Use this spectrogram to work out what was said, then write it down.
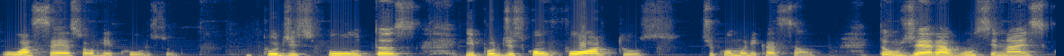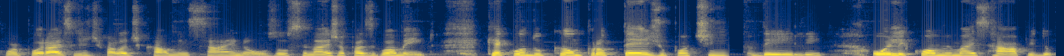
o acesso ao recurso, por disputas e por desconfortos de comunicação. Então, gera alguns sinais corporais que a gente fala de calming signals, ou sinais de apaziguamento, que é quando o cão protege o potinho dele, ou ele come mais rápido,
